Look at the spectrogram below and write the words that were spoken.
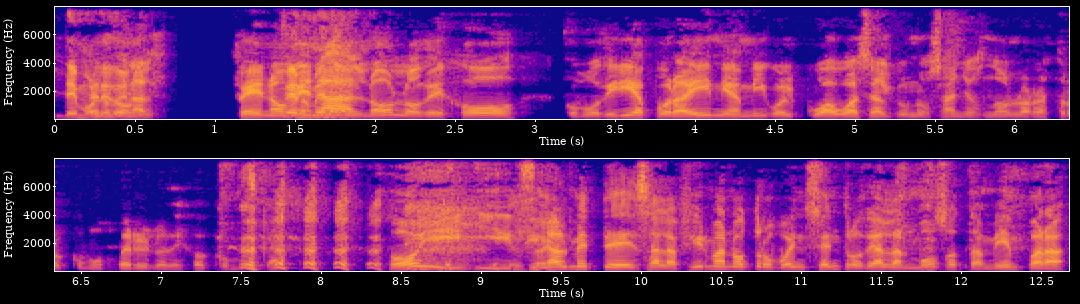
demoledor. Fenomenal. Fenomenal, Fenomenal. ¿no? Lo dejó como diría por ahí mi amigo el Cuau hace algunos años, ¿no? Lo arrastró como perro y lo dejó como gato. oh, y, y finalmente se la firman otro buen centro de Alan Mozo también para,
